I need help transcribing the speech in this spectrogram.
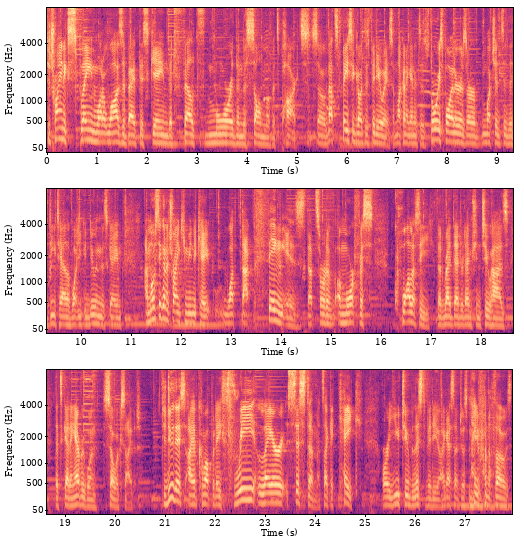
To try and explain what it was about this game that felt more than the sum of its parts. So that's basically what this video is. I'm not going to get into story spoilers or much into the detail of what you can do in this game. I'm mostly going to try and communicate what that thing is, that sort of amorphous quality that Red Dead Redemption 2 has that's getting everyone so excited. To do this, I have come up with a three layer system. It's like a cake or a YouTube list video. I guess I've just made one of those.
